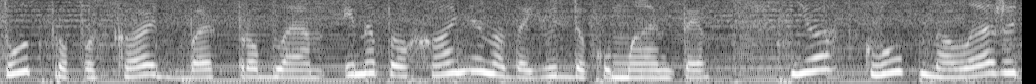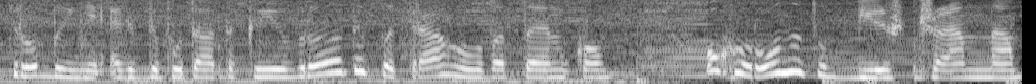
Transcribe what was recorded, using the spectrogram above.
Тут пропускають без проблем і на прохання надають документи. Яхт-клуб належить родині екс-депутата Київради Петра Головатенко. Охорона тут більш чемна.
